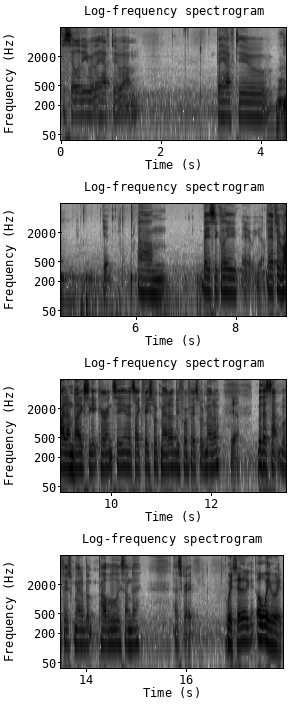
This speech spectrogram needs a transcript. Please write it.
facility where they have to um, they have to Yeah. Um, basically There we go. they have to ride on bikes to get currency, and it's like Facebook Meta before Facebook Meta. Yeah. But that's not what Facebook Meta, but probably someday. That's great. Wait, say that again. Oh, wait, wait.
